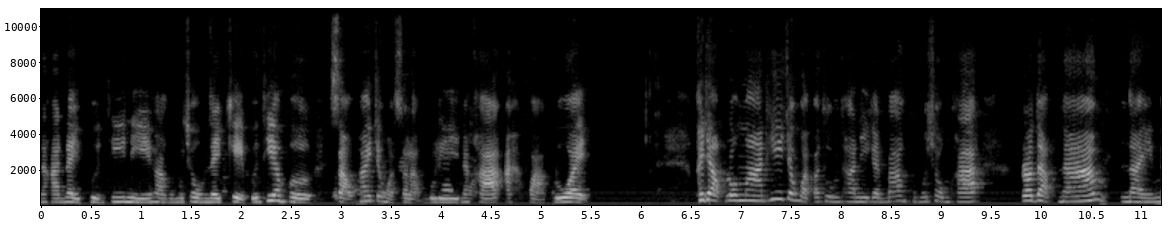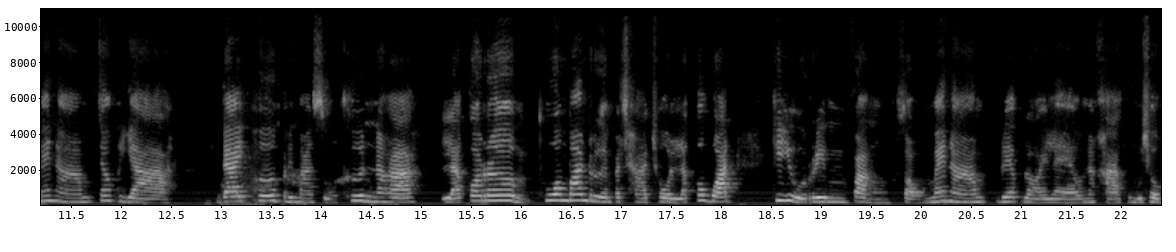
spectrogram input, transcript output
นะคะ ในพื้นที่นี้ค่ะคุณผู้ชมในเขตพื้นที่อำเภอเสาให้จังหวัดสระบุรีนะคะอะฝากด้วย ขยับลงมาที่จังหวัดปทุมธานีกันบ้างคุณผู้ชมคะระดับน้ำในแม่น้ำเจ้าพยาได้เพิ่มปริมาณสูงขึ้นนะคะ แล้วก็เริ่มท่วมบ้านเรือนประชาชน แล้วก็วัดที่อยู่ริมฝั่งสองแม่น้ำเรียบร้อยแล้วนะคะ คุณผู้ชม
